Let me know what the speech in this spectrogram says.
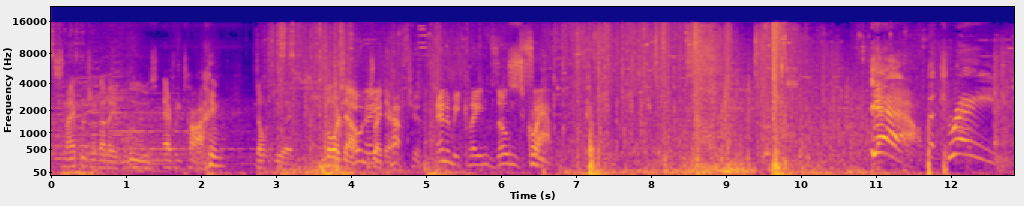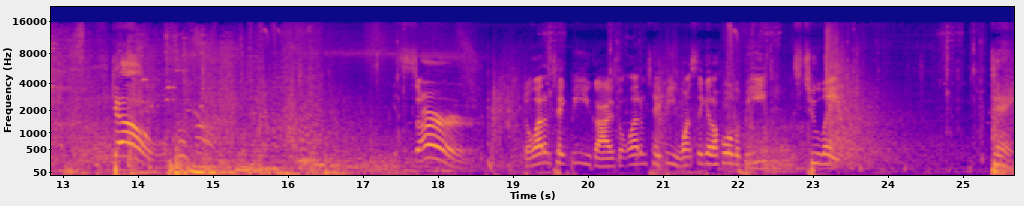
Snipers are gonna lose every time. Don't do it. Lord no, zone he's right there. Captured. Enemy claimed zone Scrap. Yeah! The train! Go! Sir! Don't let them take B, you guys. Don't let them take B. Once they get a hold of B, it's too late. Dang.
